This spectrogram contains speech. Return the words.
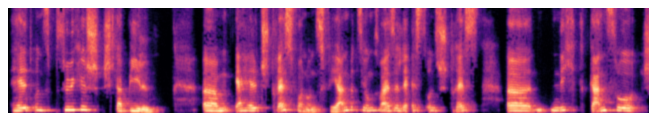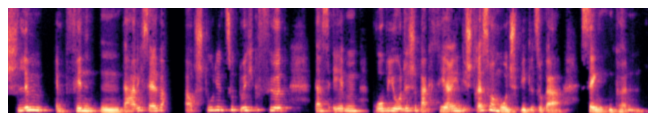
hält uns psychisch stabil. Ähm, er hält Stress von uns fern, beziehungsweise lässt uns Stress äh, nicht ganz so schlimm empfinden. Da habe ich selber auch Studien zu durchgeführt, dass eben probiotische Bakterien die Stresshormonspiegel sogar senken können.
